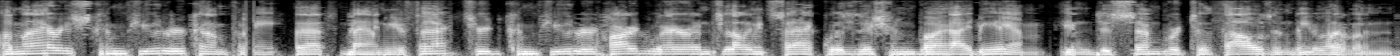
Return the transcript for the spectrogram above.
An Irish computer company that manufactured computer hardware until its acquisition by IBM in December 2011.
